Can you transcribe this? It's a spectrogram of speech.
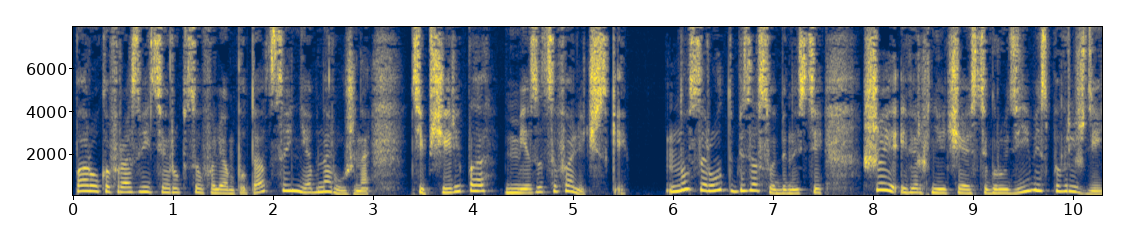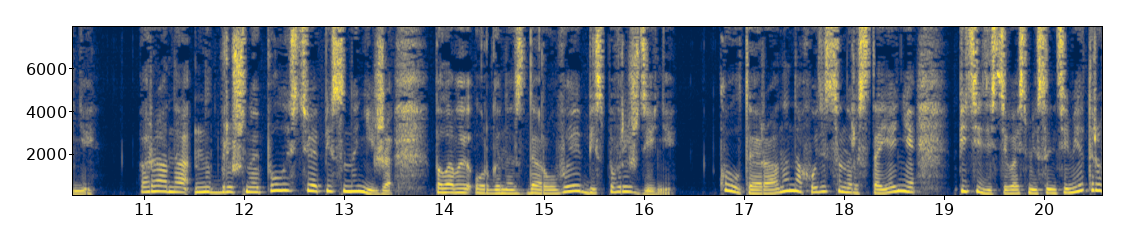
Пороков развития рубцов или ампутации не обнаружено. Тип черепа мезоцефалический. Нос и рот без особенностей. Шея и верхняя часть груди без повреждений. Рана над брюшной полостью описана ниже. Половые органы здоровые, без повреждений. Колотая рана находится на расстоянии 58 см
